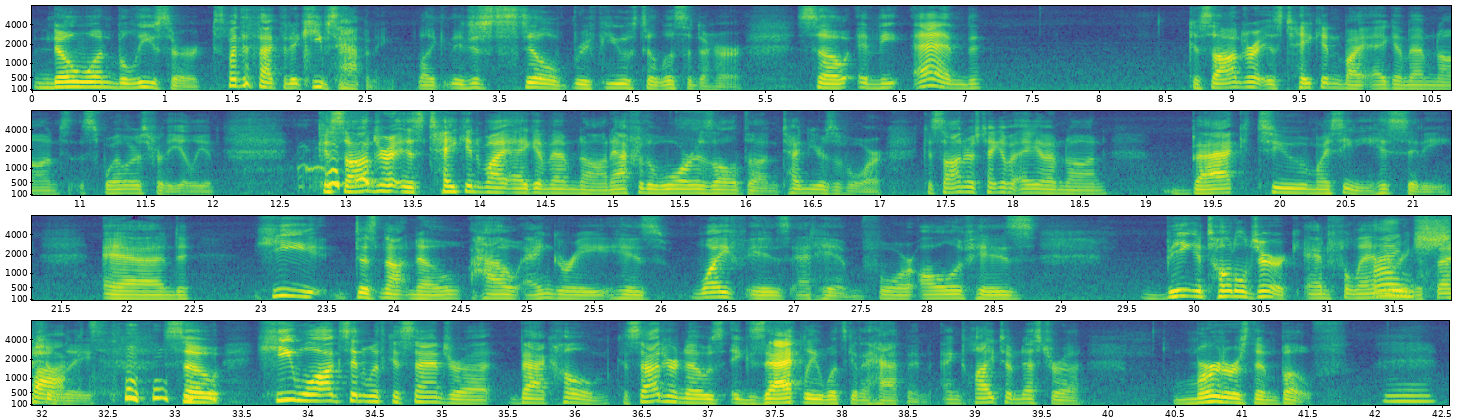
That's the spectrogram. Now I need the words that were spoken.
no one believes her, despite the fact that it keeps happening. Like they just still refuse to listen to her. So in the end, Cassandra is taken by Agamemnon. Spoilers for the Iliad. Cassandra is taken by Agamemnon after the war is all done. Ten years of war. Cassandra is taken by Agamemnon back to Mycenae, his city, and he does not know how angry his wife is at him for all of his being a total jerk and philandering I'm especially. so he walks in with cassandra back home. Cassandra knows exactly what's going to happen and clytemnestra murders them both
